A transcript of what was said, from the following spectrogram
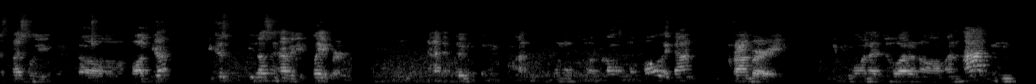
especially with uh, vodka because it doesn't have any flavor. And if you want to do a cosmopolitan, cranberry. If you want to do I don't know Manhattan,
